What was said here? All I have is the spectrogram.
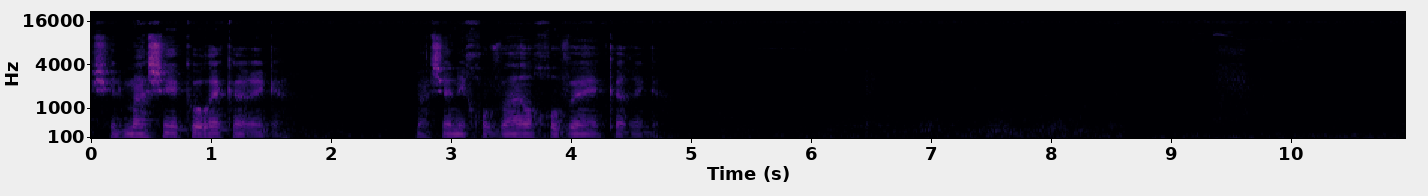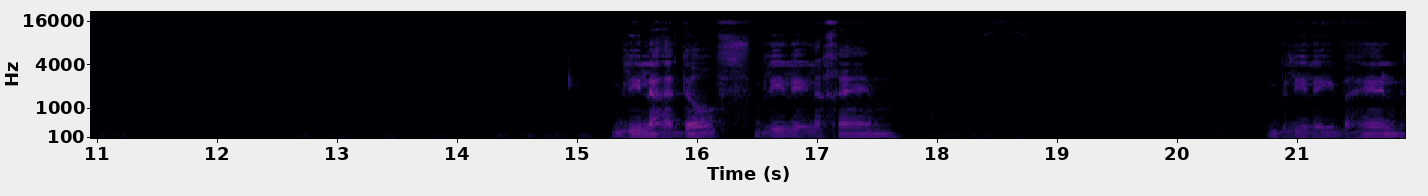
של מה שקורה כרגע, מה שאני חווה או חווה כרגע. בלי להדוף, בלי להילחם, בלי להיבהל.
